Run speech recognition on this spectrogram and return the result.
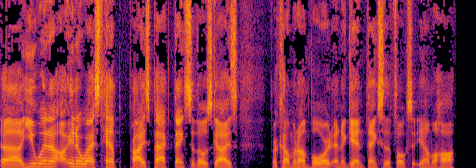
Uh, you win an Interwest Hemp prize pack. Thanks to those guys for coming on board, and again, thanks to the folks at Yamaha.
